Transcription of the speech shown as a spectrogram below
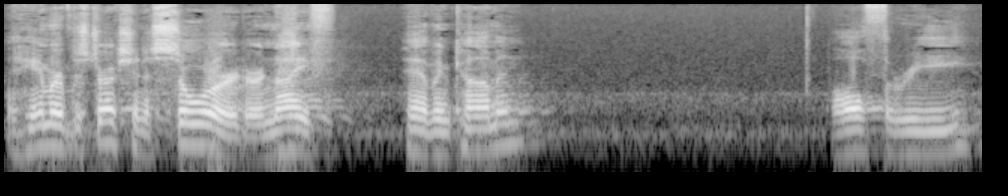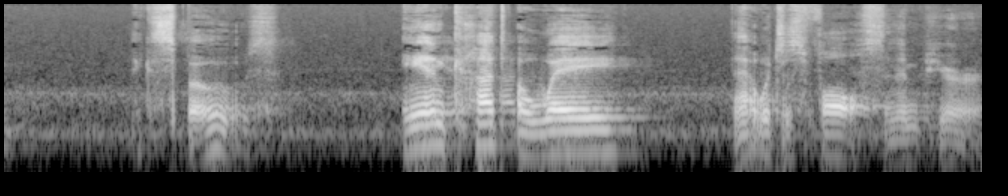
a hammer of destruction, a sword, or a knife have in common? All three expose and cut away that which is false and impure.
